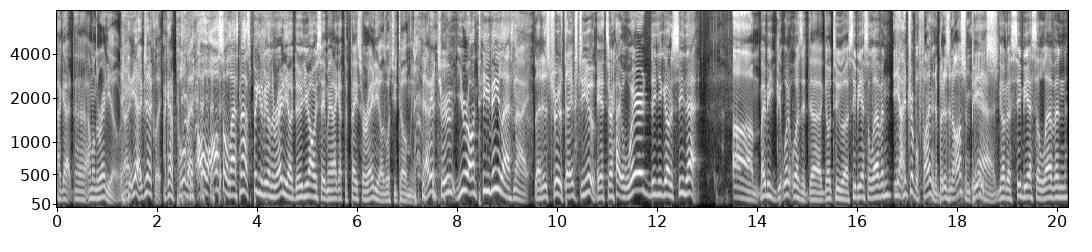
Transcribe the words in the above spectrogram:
I got, uh, I'm on the radio, right? yeah, exactly. I got to pull that. Oh, also last night, speaking to being on the radio, dude, you always say, man, I got the face for radio, is what you told me. That ain't true. You were on TV last night. That is true. Thanks to you. It's right. Where did you go to see that? Um, Maybe, g- what was it? Uh, go to uh, CBS 11? Yeah, I had trouble finding it, but it's an awesome piece. Yeah, go to CBS 11,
